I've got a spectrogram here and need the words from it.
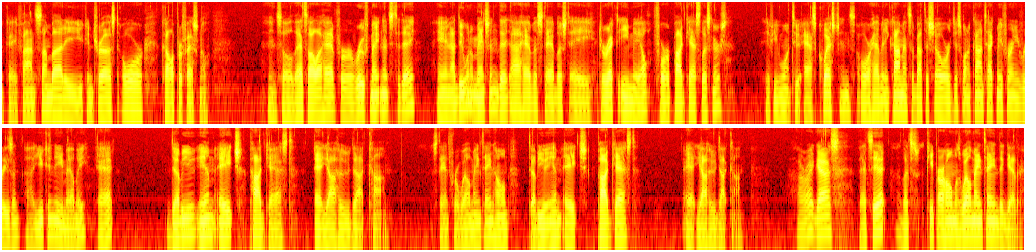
Okay, find somebody you can trust or call a professional. And so that's all I have for roof maintenance today. And I do want to mention that I have established a direct email for podcast listeners. If you want to ask questions or have any comments about the show or just want to contact me for any reason, uh, you can email me at wmhpodcast at yahoo.com. Stands for Well Maintained Home, WMH Podcast at yahoo.com. All right, guys, that's it. Let's keep our homes well maintained together.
